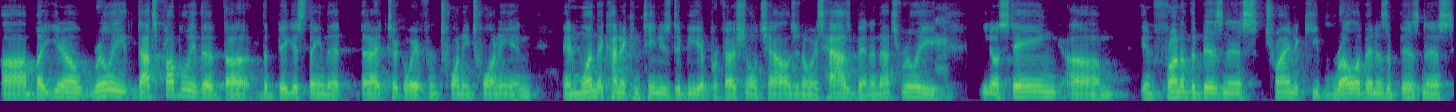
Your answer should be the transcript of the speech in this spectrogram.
Um, but you know, really, that's probably the, the the biggest thing that that I took away from 2020, and and one that kind of continues to be a professional challenge and always has been. And that's really mm-hmm you know, staying um, in front of the business, trying to keep relevant as a business,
